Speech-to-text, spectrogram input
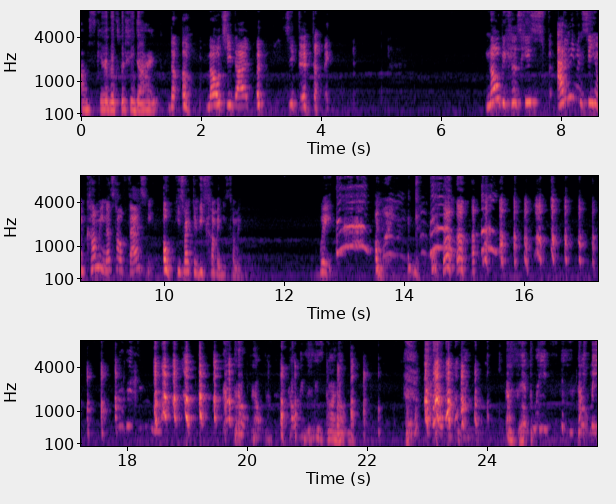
I'm scared. That's where she died. No, oh, no, she died. she did die. No, because he's. I didn't even see him coming. That's how fast he. Oh, he's right there. He's coming. He's coming. Wait. Oh my god. Help! Help! Help me, please, God, help me. Please. Help me!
